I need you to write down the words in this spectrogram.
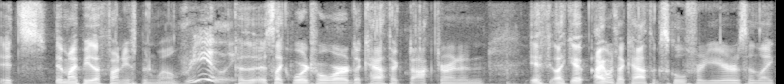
It's it might be the funniest Buñuel Really? because it's like word for word the Catholic doctrine, and if like if I went to Catholic school for years, and like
